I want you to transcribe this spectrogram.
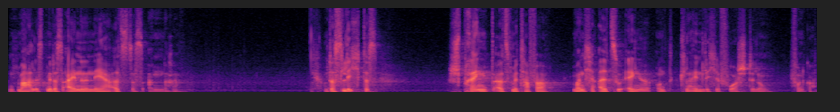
Und mal ist mir das eine näher als das andere. Und das Licht, das sprengt als Metapher manche allzu enge und kleinliche Vorstellung von Gott.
